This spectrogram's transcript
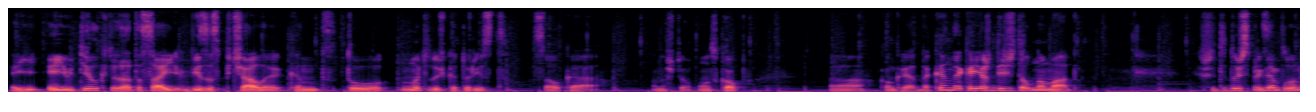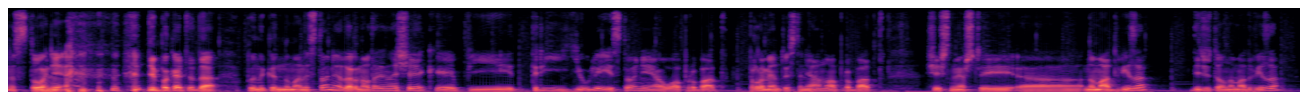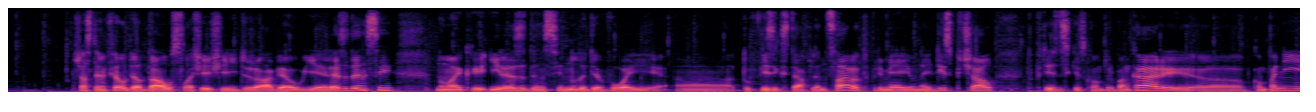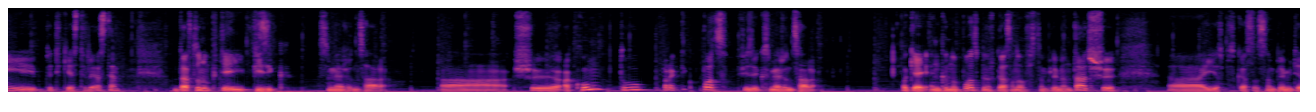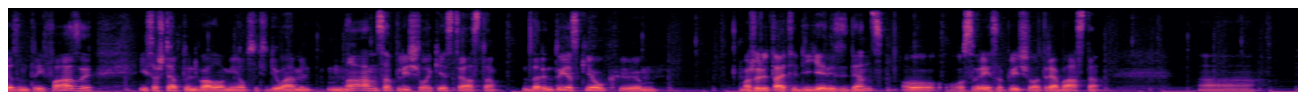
E, e util câteodată să ai viză specială când tu nu te duci ca turist sau ca nu știu, un scop uh, concret. Dar când e că ești digital nomad? Și te duci, spre exemplu, în Estonia, din păcate da, până când numai în Estonia, dar noutatea în așa e că pe 3 iulie Estonia au aprobat, Parlamentul estonian a aprobat și se numește uh, Nomad Visa, Digital Nomad Visa, și asta e un fel de adaus la cei și deja aveau e-residency, numai că e-residency nu dă de voi, uh, tu fizic să te afli în țară, tu primeai un ID special, tu puteai deschizi conturi bancare, uh, companii, toate chestiile astea, dar tu nu puteai fizic să mergi în țară. Uh, și acum tu practic poți fizic să mergi în țară. Ok, încă nu poți pentru că asta nu a fost implementat și uh, e spus că asta se implementează în trei faze. Ei se așteaptă undeva la 1800 de oameni în an să aplice la chestia asta, dar intuiesc eu că majoritatea de ei rezidenți o, o să vrei să aplice la treaba asta. Uh,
